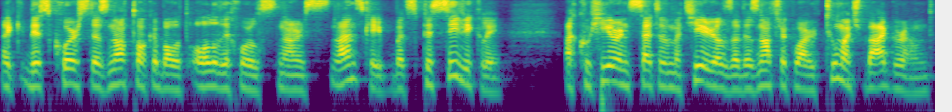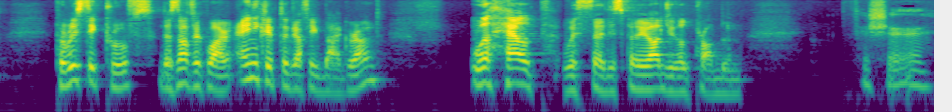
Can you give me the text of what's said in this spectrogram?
Like this course does not talk about all of the whole SNARS landscape, but specifically a coherent set of materials that does not require too much background, probabilistic proofs, does not require any cryptographic background, will help with uh, this pedagogical problem. For sure.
